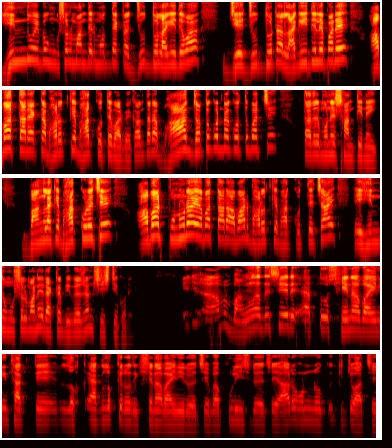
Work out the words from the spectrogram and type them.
হিন্দু এবং মুসলমানদের মধ্যে একটা যুদ্ধ লাগিয়ে দেওয়া। যে যুদ্ধটা লাগিয়ে দিলে পারে আবার তারা একটা ভারতকে ভাগ করতে পারবে। কারণ তারা ভাগ যতক্ষণ না করতে পারছে তাদের মনে শান্তি নেই। বাংলাকে ভাগ করেছে, আবার পুনরায় আবার তারা আবার ভারতকে ভাগ করতে চায়। এই হিন্দু মুসলমানের একটা বিভাজন সৃষ্টি করে। এই যে আমার বাংলাদেশের এত সেনাবাহিনী থাকতে লক্ষ এক লক্ষের অধিক সেনাবাহিনী রয়েছে বা পুলিশ রয়েছে, আরও অন্য কিছু আছে,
